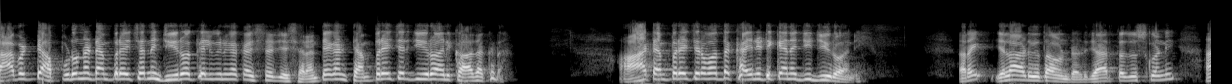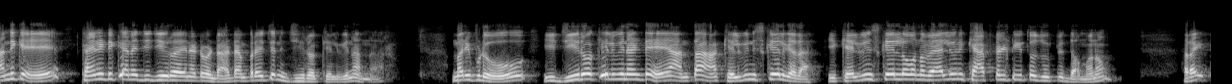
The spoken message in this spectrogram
కాబట్టి అప్పుడున్న టెంపరేచర్ని జీరో కెల్విన్గా కన్సిడర్ చేశారు. అంతేగాని టెంపరేచర్ జీరో అని కాదు అక్కడ. ఆ టెంపరేచర్ వద్ద కైనటిక్ ఎనర్జీ జీరో అని. రైట్ ఇలా అడుగుతూ ఉంటాడు. జాగ్రత్త చూసుకోండి. అందుకే కైనటిక్ ఎనర్జీ జీరో అయినటువంటి ఆ టెంపరేచర్ని జీరో కెల్విన్ అన్నారు. మరి ఇప్పుడు ఈ జీరో కెల్విన్ అంటే అంతా కెల్విన్ స్కేల్ కదా. ఈ కెల్విన్ స్కేల్లో ఉన్న వాల్యూని క్యాపిటల్ టీతో చూపిద్దాం మనం. రైట్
